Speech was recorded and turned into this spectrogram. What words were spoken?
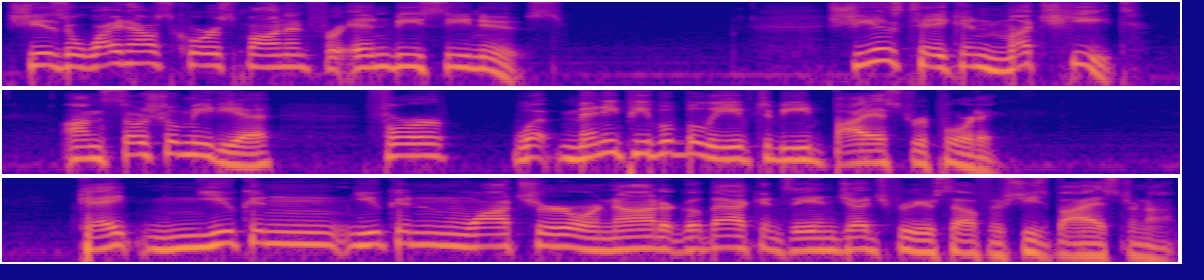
She is a White House correspondent for NBC News. She has taken much heat on social media for what many people believe to be biased reporting. Okay, you can you can watch her or not, or go back and see and judge for yourself if she's biased or not.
